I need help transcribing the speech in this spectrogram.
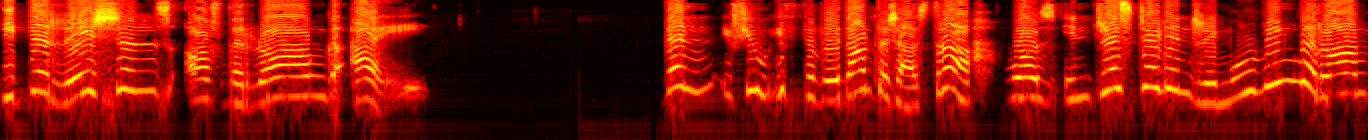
iterations of the wrong I then if you if the vedanta shastra was interested in removing the wrong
